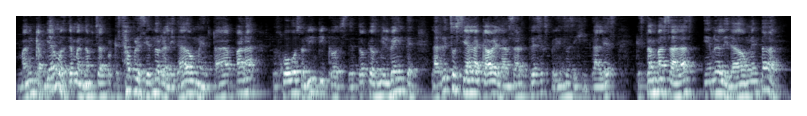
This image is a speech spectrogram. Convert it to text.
más bien cambiamos el tema de Snapchat porque está ofreciendo realidad aumentada para los Juegos Olímpicos de Tokio 2020. La red social acaba de lanzar tres experiencias digitales que están basadas en realidad aumentada.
